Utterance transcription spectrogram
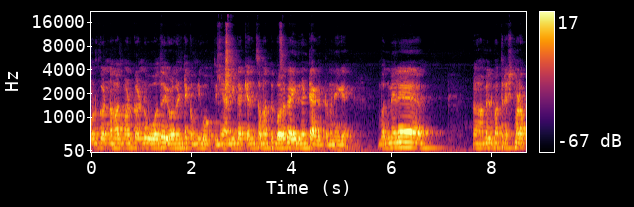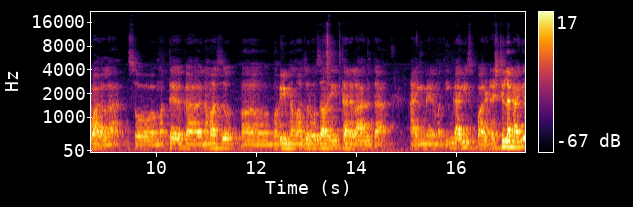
ಮುಡ್ಕೊಂಡು, ನಮಾಜ್ ಮಾಡ್ಕೊಂಡು ಹೋದ ಏಳು ಗಂಟೆ ಕಂಪ್ನಿಗೆ ಹೋಗ್ತೀನಿ. ಅಲ್ಲಿಂದ ಕೆಲಸ ಮತ್ತು ಬರೋದು ಐದು ಗಂಟೆ ಆಗುತ್ತೆ ಮನೆಗೆ. ಬಂದಮೇಲೆ ಆಮೇಲೆ ಮತ್ತೆ ರೆಸ್ಟ್ ಮಾಡೋಕ್ಕೂ ಆಗಲ್ಲ. ಸೊ ಮತ್ತೆ ಕ, ನಮಾಜು ಮಗರೀಬ್ ನಮಾಜು, ರೋಜಾ ಇರ್ತಾರೆಲ್ಲ ಆಗುತ್ತಾ? ಹಾಗೆ ಮೇಲೆ ಮತ್ತು ಹಿಂಗಾಗಿ ಸ್ವಲ್ಪ ರೆಸ್ಟ್ ಇಲ್ಲಂಗಾಗಿ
